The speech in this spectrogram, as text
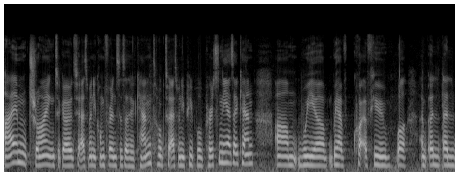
I'm trying to go to as many conferences as I can, talk to as many people personally as I can. Um, we uh, we have quite a few. Well, I, I,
